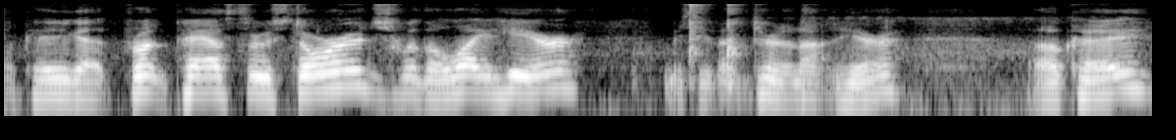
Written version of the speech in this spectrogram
Okay, you got front pass-through storage with a light here. Let me see if I can turn it on here. Okay.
